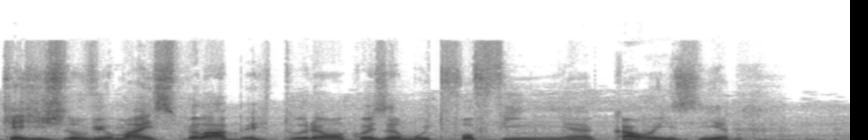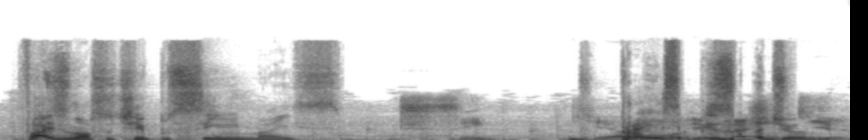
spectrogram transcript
que a gente não viu, mas pela abertura é uma coisa muito fofinha, kawaiizinha. Faz o nosso tipo, sim, mas Sim. é Pra esse episódio-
